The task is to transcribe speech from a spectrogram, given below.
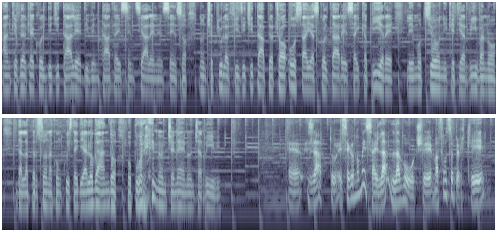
anche perché col digitale è diventata essenziale, nel senso non c'è più la fisicità, perciò o sai ascoltare e sai capire le emozioni che ti arrivano dalla persona con cui stai dialogando, oppure non ce n'è, non ci arrivi. Eh, esatto, e secondo me sai la, la voce, ma forse perché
